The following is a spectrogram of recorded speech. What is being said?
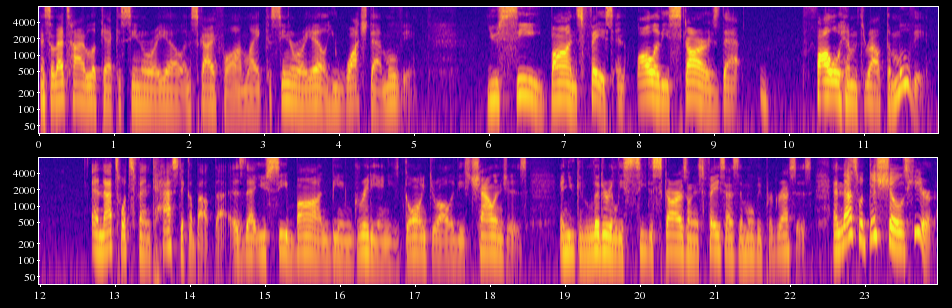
And so that's how I look at Casino Royale and Skyfall. I'm like Casino Royale, you watch that movie. You see Bond's face and all of these scars that follow him throughout the movie and that's what's fantastic about that is that you see Bond being gritty and he's going through all of these challenges and you can literally see the scars on his face as the movie progresses. And that's what this shows here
